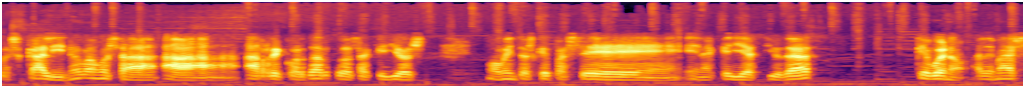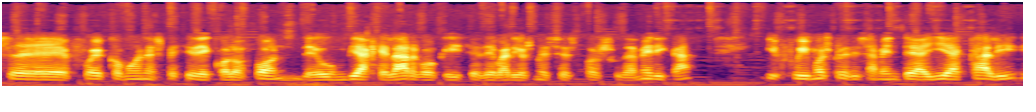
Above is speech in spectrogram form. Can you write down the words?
pues Cali, ¿no? Vamos a, a- a recordar todos aquellos momentos que pasé en aquella ciudad que bueno, además eh, fue como una especie de colofón de un viaje largo que hice de varios meses por Sudamérica y fuimos precisamente allí a Cali,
